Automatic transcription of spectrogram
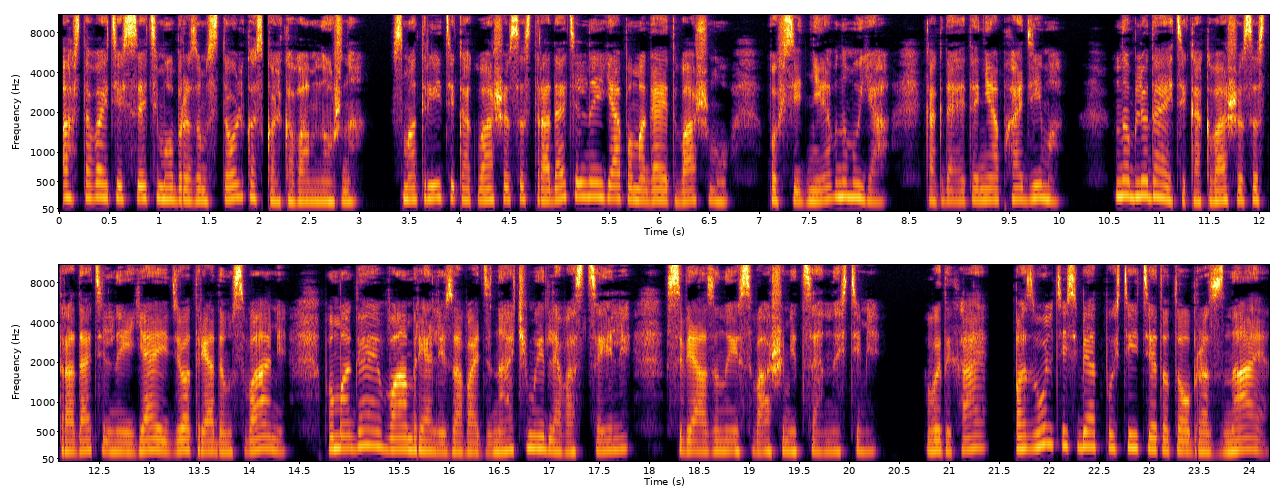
Оставайтесь с этим образом столько, сколько вам нужно. Смотрите, как ваше сострадательное «я» помогает вашему повседневному «я», когда это необходимо — Наблюдайте, как ваше сострадательное «я» идет рядом с вами, помогая вам реализовать значимые для вас цели, связанные с вашими ценностями. Выдыхая, позвольте себе отпустить этот образ, зная,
